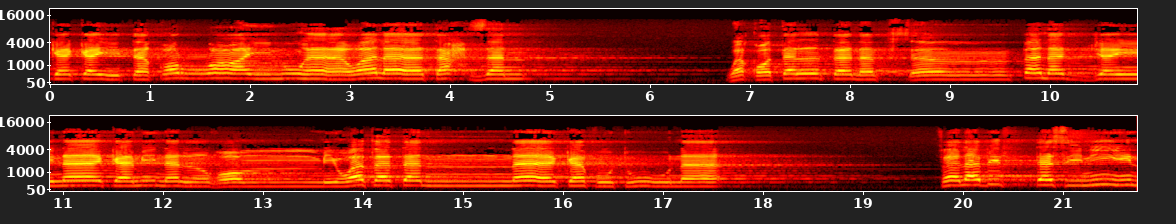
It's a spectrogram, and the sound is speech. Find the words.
أمك كي تقر عينها ولا تحزن وقتلت نفسا فنجيناك من الغم وفتناك فتونا فلبثت سنين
